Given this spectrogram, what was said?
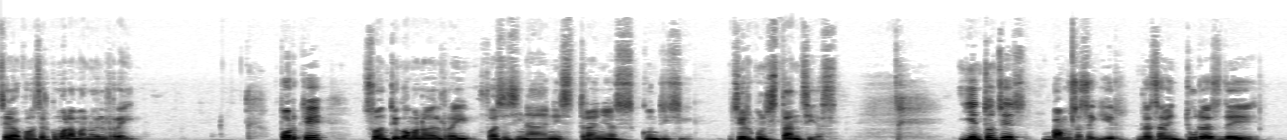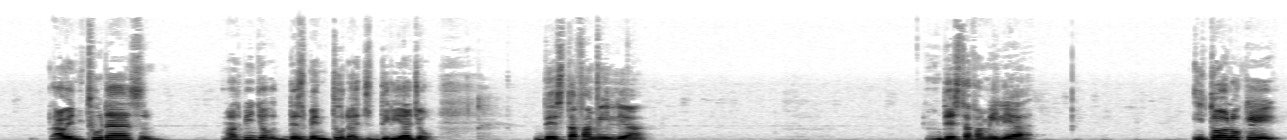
Se va a conocer como la mano del rey. Porque su antigua mano del rey fue asesinada en extrañas circunstancias. Y entonces vamos a seguir las aventuras de... Aventuras, más bien yo, desventuras, diría yo, de esta familia, de esta familia y todo lo que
